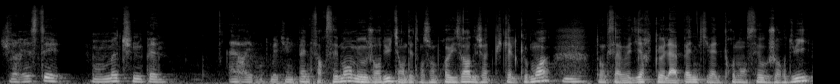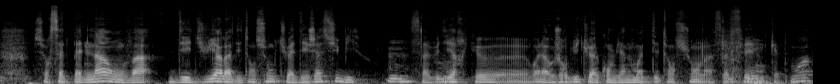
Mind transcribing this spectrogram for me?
Je vais rester. Ils vont me mettre une peine. Alors ils vont te mettre une peine forcément, mais aujourd'hui tu es en détention provisoire déjà depuis quelques mois. Donc ça veut dire que la peine qui va être prononcée aujourd'hui, sur cette peine-là, on va déduire la détention que tu as déjà subie. Mm. Ça veut Mm. dire que, euh, voilà, aujourd'hui, tu as combien de mois de détention là? Ça fait Mm. 4 mois.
